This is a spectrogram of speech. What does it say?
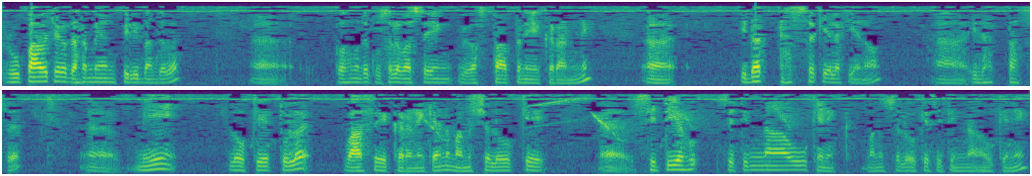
රූපාවචර ධර්මයන් පිළිබඳව කොහොමද කුසල වශයෙන් ව්‍යවස්ථාපනය කරන්නේ? ඉදත්තස්ස කියලා කියනවා. ඉදත්තස්ස මේ ලෝකයේ තුල වාසය කරන. ඒ කියන්නේ මනුෂ්‍ය ලෝකේ සිටියහු සිටින්නා වූ කෙනෙක්. මනුෂ්‍ය ලෝකේ සිටින්නා වූ කෙනෙක්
